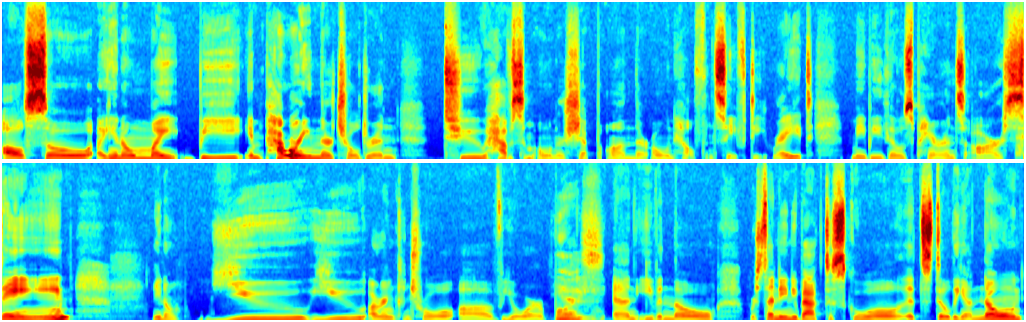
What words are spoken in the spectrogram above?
also, you know, might be empowering their children to have some ownership on their own health and safety, right? Maybe those parents are saying, you know, you you are in control of your body. Yes. And even though we're sending you back to school, it's still the unknown.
